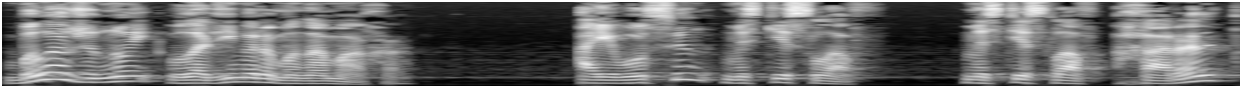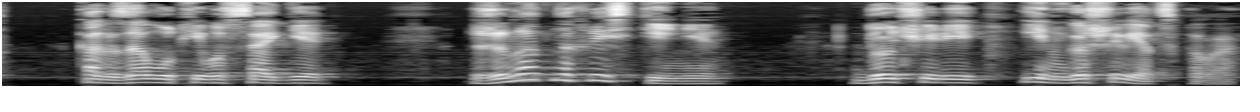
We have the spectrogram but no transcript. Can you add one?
была женой Владимира Мономаха, а его сын Мстислав, Мстислав Харальд, как зовут его саги, женат на Христине, дочери Инга Шведского.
